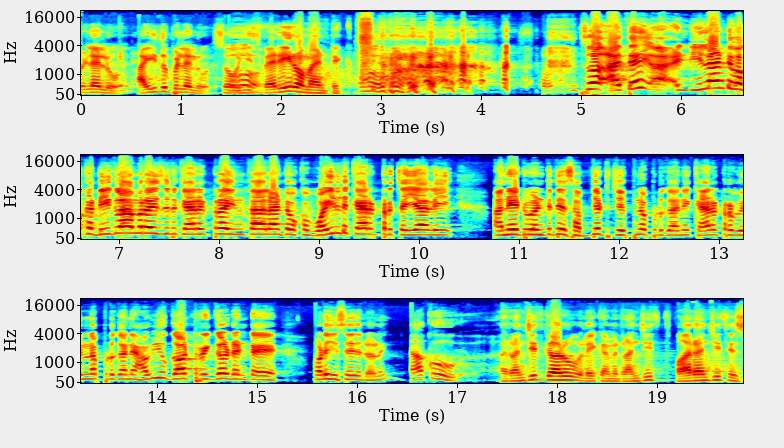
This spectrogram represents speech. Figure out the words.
పిల్లలు ఐదు పిల్లలు. So is very romantic so అయితే ఇలాంటి ఒక డిగ్లామరైజ్డ్ క్యారెక్టర్ ఇంత అలాంటి ఒక వైల్డ్ క్యారెక్టర్ చేయాలి అనేటువంటిది సబ్జెక్ట్ చెప్పినప్పుడు కానీ క్యారెక్టర్ విన్నప్పుడు కానీ హౌ యూ గాట్ ట్రిగర్డ్ అంటే వాట్ యూ సేజ్ నాకు Ranjith garu like I mean Ranjith Pa Ranjith is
